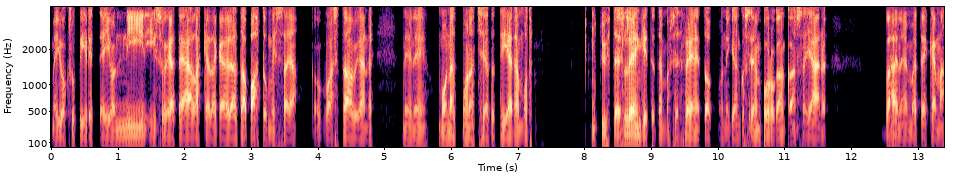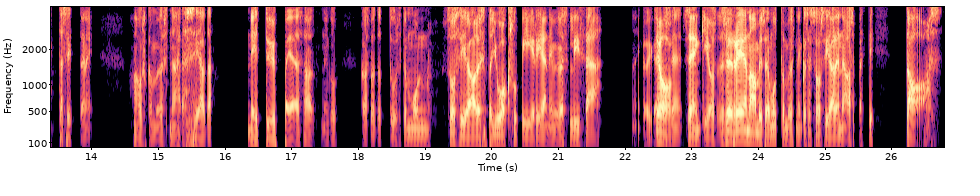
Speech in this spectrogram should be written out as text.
me juoksupiirit ei ole niin isoja täällä, ketä käydään tapahtumissa ja vastaavia, niin, niin, niin monet, monet sieltä tiedän, mutta mut yhteislenkit ja tämmöiset treenit on, on ikään kuin sen porukan kanssa jäänyt vähän enemmän tekemättä sitten, niin hauska myös nähdä sieltä niitä tyyppejä ja saa niin kasvatettua sitten mun sosiaalista juoksupiiriä niin myös lisää. Niin Joo. Sen, senkin os, se reenaamisen, mutta myös niin se sosiaalinen aspekti taas.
